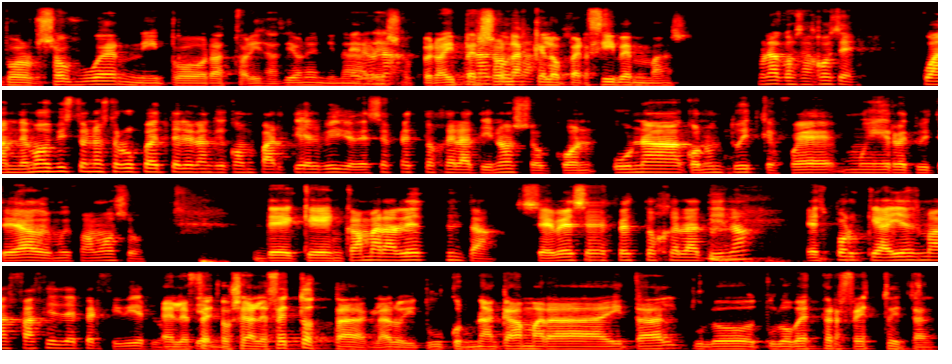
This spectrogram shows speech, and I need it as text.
por software, ni por actualizaciones, ni nada de eso. Pero hay personas cosa, que lo perciben más. Una cosa, José. Cuando hemos visto en nuestro grupo de Telegram que compartí el vídeo de ese efecto gelatinoso con, una, con un tweet que fue muy retuiteado y muy famoso, de que en cámara lenta se ve ese efecto gelatina, es porque ahí es más fácil de percibirlo. El o sea, el efecto está, claro, y tú con una cámara y tal, tú lo, tú lo ves perfecto y tal.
